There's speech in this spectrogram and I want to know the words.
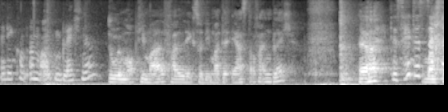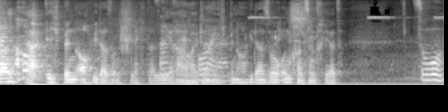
Ja, die kommt nochmal auf dem Blech, ne? Du, im Optimalfall legst du die Matte erst auf ein Blech. Ja. Das hättest du halt dann, auch. ja, ich bin auch wieder so ein schlechter Sag Lehrer halt heute. vorher. Ich bin auch wieder so unkonzentriert. So.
